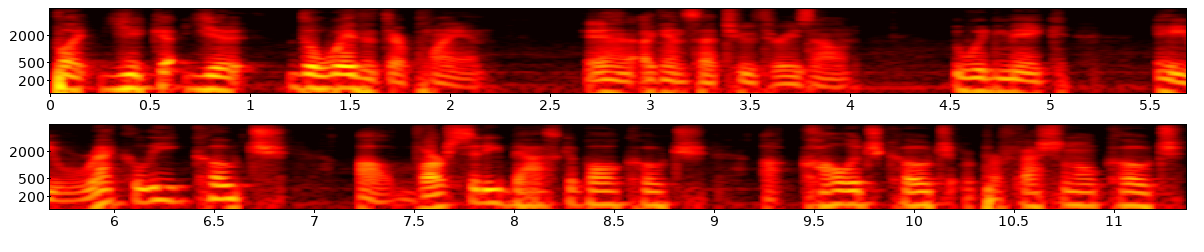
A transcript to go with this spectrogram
But you you the way that they're playing uh, against that two three zone, it would make a rec league coach, a varsity basketball coach, a college coach, a professional coach,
